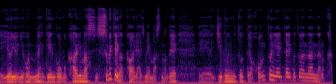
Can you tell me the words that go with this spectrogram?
いよいよ日本のね、言語も変わりますし、すべてが変わり始めますので、え自分にとっては本当にやりたいことは何なのか、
